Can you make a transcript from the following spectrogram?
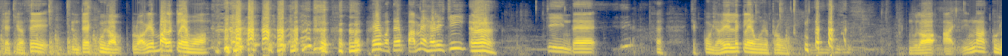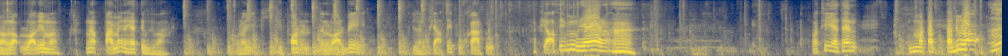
เพียจะเซ่ถึงแต่คุยเราเราเวียบ้านละแกลวะเฮ้ยว่าแต่ปั๊มแม่เฮลิจี เออ จีนแต่จะคุยเราเรียกละแกลวเลยโปรบุรออ่ะนี่น่าคุยเราเราเราเวียมาน่าปั๊มแม่เฮตื่นดีกว่าเรากี่พอเดือดร้อนเบ้หลังเพียเซ่ผูกขาดกูเพียเซ่มือแท้นะ อ่า ว่าที่จะเต้น mà tát tát đưa lọ, ừ.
